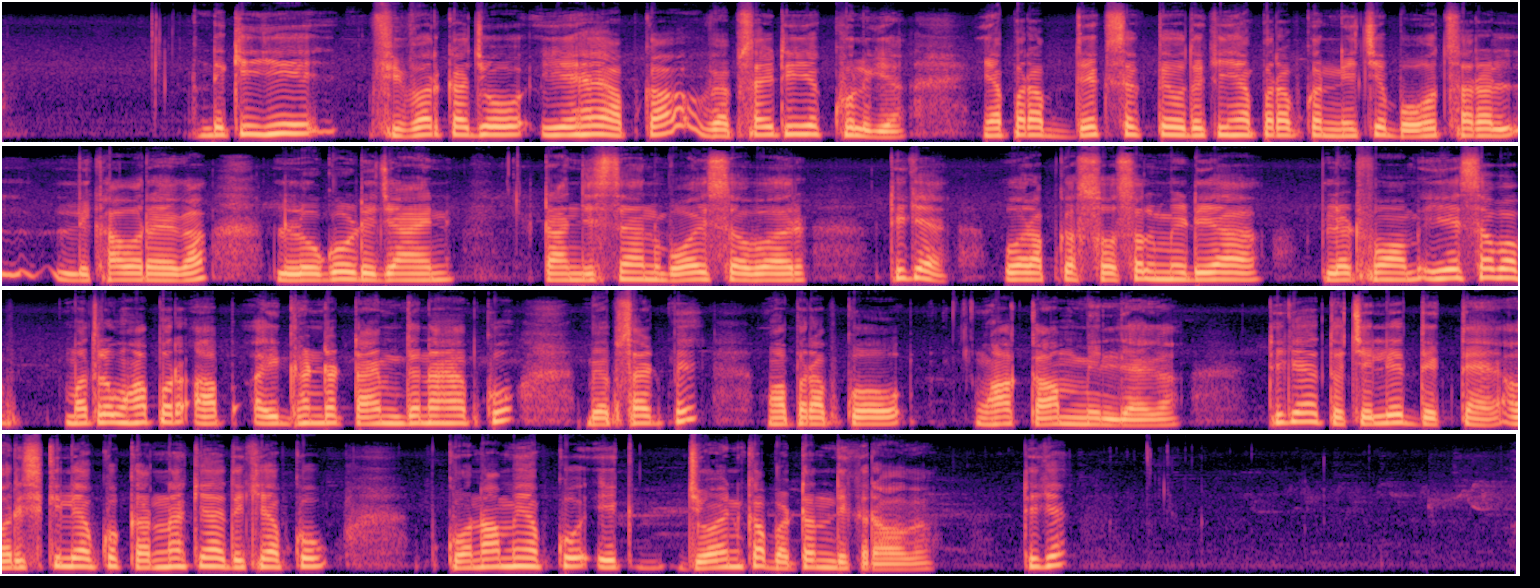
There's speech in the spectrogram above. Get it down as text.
देखिए, ये फीवर का जो, ये है आपका वेबसाइट है ये खुल गया। यहाँ पर आप देख सकते हो, देखिए, यहाँ पर आपका नीचे बहुत सारा लिखा हुआ रहेगा, logo design, transition, voice over, ठीक है? और आपका सोशल मीडिया प्लेटफॉर्म ये सब आप मतलब वहाँ पर आप एक घंटा टाइम देना है आपको वेबसाइट पे, वहाँ पर आपको, वहाँ काम मिल जाएगा। ठीक है? तो चलिए देखते हैं। और इसके लिए आपको करना क्या है? देखिए आपको कोना में आपको एक ज्वाइन का बटन दिख रहा होगा। ठीक है?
